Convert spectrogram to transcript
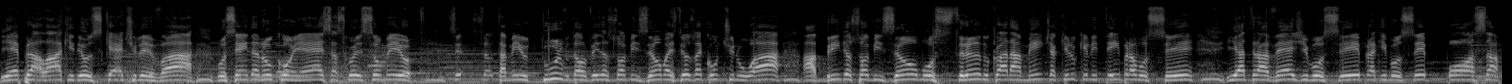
e é para lá que Deus quer te levar. Você ainda não conhece, as coisas são meio tá meio turvo talvez a sua visão, mas Deus vai continuar abrindo a sua visão, mostrando claramente aquilo que ele tem para você e através de você, para que você possa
